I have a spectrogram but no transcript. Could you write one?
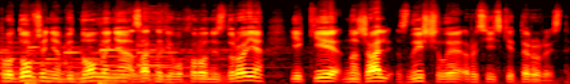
продовженням відновлення закладів охорони здоров'я, які, на жаль, знищили російські терористи.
